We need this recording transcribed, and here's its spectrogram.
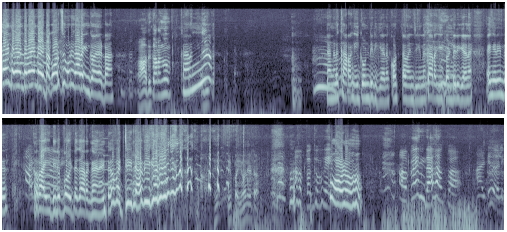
വേണ്ട വേണ്ട വേണ്ട ചേട്ടാ കുറച്ചുകൂടി കറങ്ങിക്കോ ചേട്ടാ ആ അത് കറങ്ങും. കറങ്ങ ഞങ്ങൾ കറങ്ങിക്കൊണ്ടിരിക്കുകയാണ്. കൊട്ടവഞ്ചിന്ന് കറങ്ങിക്കൊണ്ടിരിക്കുകയാണ്. എങ്ങനെയുണ്ട്? റൈഡിൽ പോയിട്ട് കറങ്ങാനായിട്ട് പറ്റിയില്ല. പോണോ? അപ്പൊ എന്താണ് അപ്പ അടിപൊളി.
